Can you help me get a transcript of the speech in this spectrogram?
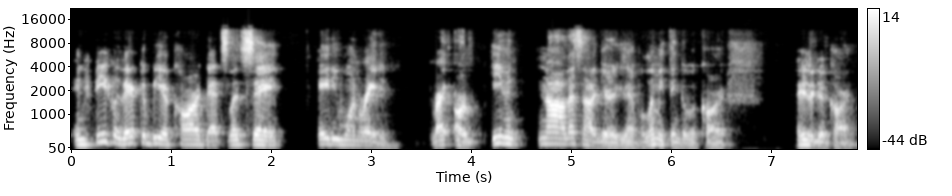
In FIFA, there could be a card that's let's say 81 rated, right? Or even no, that's not a good example. Let me think of a card. Here's a good card.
